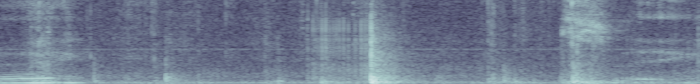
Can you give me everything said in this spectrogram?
Okay. Let's see.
